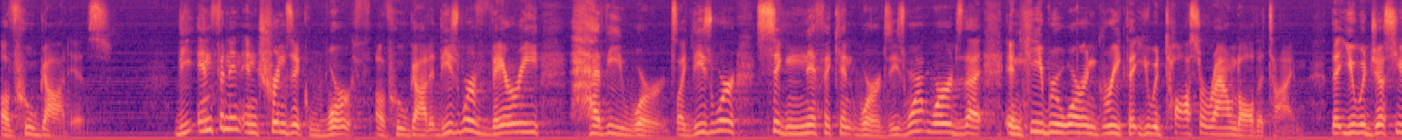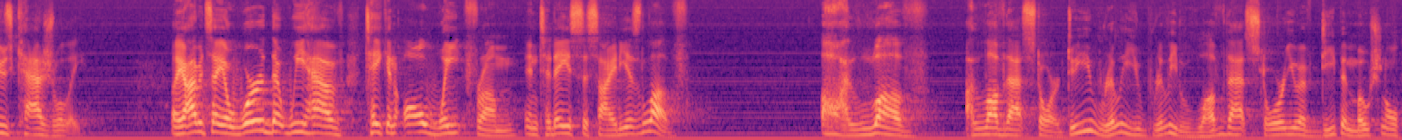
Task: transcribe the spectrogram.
of who God is. The infinite intrinsic worth of who God is. These were very heavy words. Like these were significant words. These weren't words that in Hebrew or in Greek that you would toss around all the time, that you would just use casually. Like I would say, a word that we have taken all weight from in today's society is love. Oh, I love, I love that store. Do you really, you really love that store? You have deep emotional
